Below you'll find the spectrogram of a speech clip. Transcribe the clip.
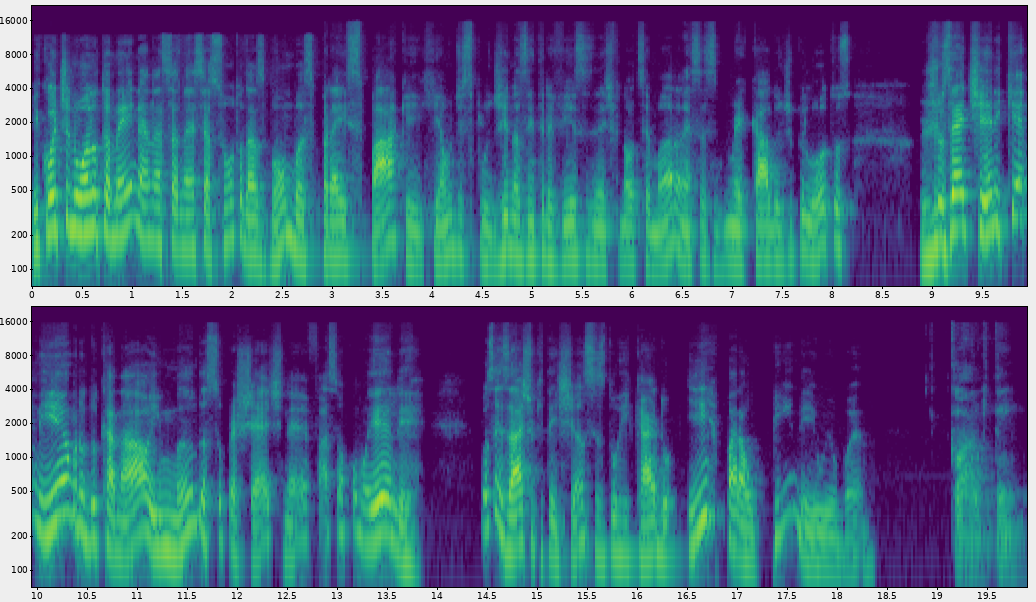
E continuando também né, nessa, nesse assunto das bombas pré-SPA, que, que é um de explodir nas entrevistas neste final de semana, nesse mercado de pilotos, José Etienne, que é membro do canal e manda superchat, né? Façam como ele. Vocês acham que tem chances do Ricardo ir para a Alpine, Will Bueno? Claro que tem.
